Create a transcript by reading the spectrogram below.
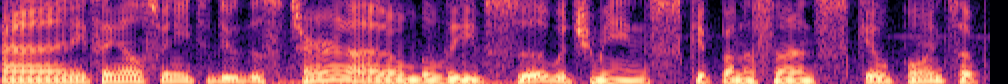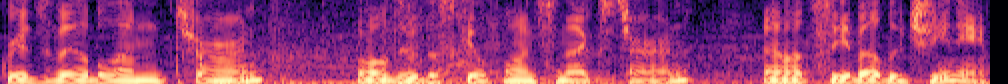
uh, anything else we need to do this turn? I don't believe so, which means skip unassigned skill points, upgrades available end turn. We'll do the skill points next turn. And let's see about Luccini.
